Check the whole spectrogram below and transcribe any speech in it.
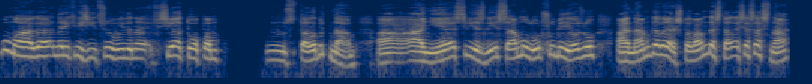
Бумага на реквизицию выдана всеотопом. Стало быть, нам. А они свезли самую лучшую березу, а нам говорят, что вам досталась сосна.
